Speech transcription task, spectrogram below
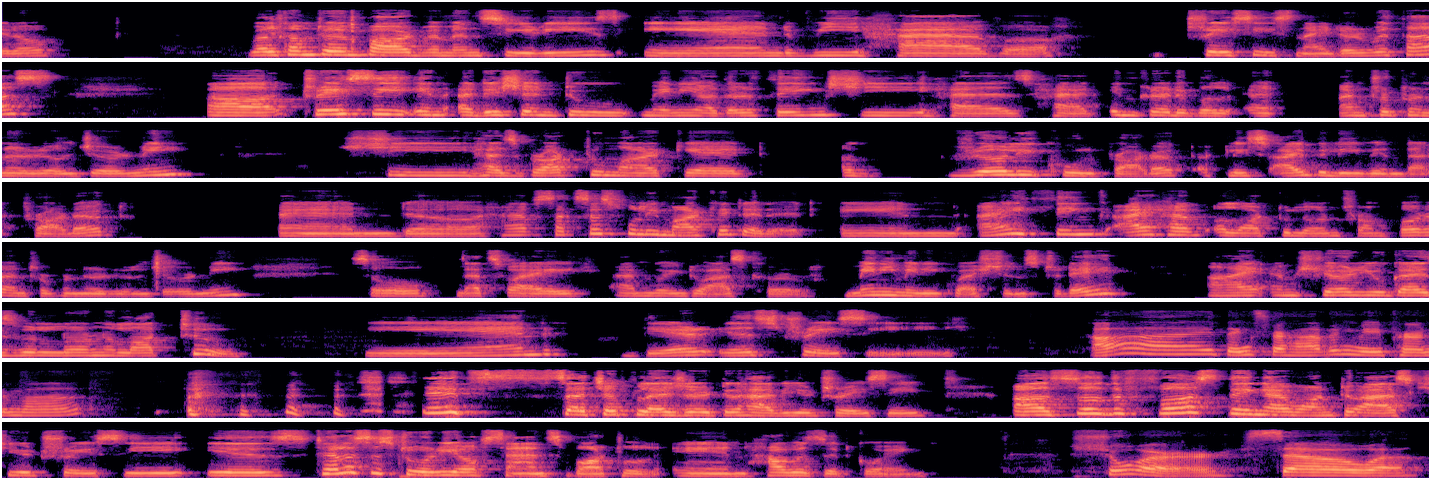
you know, welcome to Empowered Women series, and we have uh, Tracy Snyder with us. Uh, Tracy, in addition to many other things, she has had incredible uh, entrepreneurial journey. She has brought to market a really cool product. At least I believe in that product and uh, have successfully marketed it. And I think I have a lot to learn from her entrepreneurial journey. So that's why I'm going to ask her many, many questions today. I am sure you guys will learn a lot too. And there is Tracy. Hi, thanks for having me, Purnima. it's such a pleasure to have you, Tracy. Uh, so the first thing I want to ask you, Tracy, is tell us a story of Sans Bottle and how is it going? Sure. So uh,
